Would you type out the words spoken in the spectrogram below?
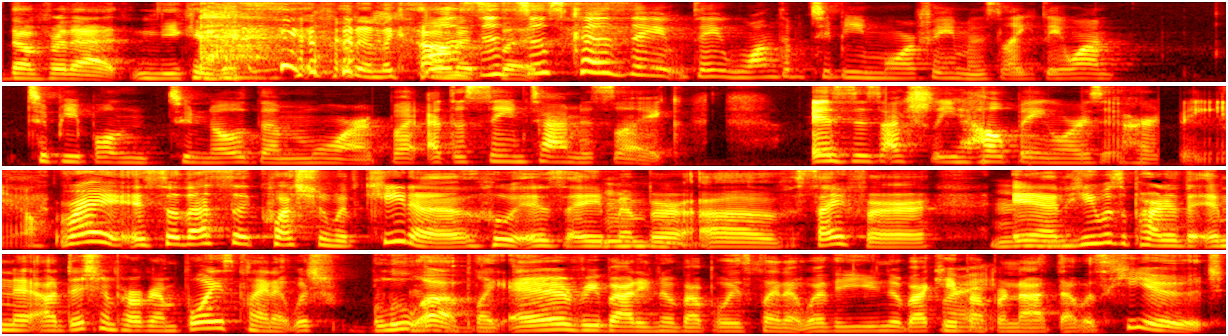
dumb for that. You can put in the comments. well, it's just because they they want them to be more famous, like they want to people to know them more, but at the same time, it's like is this actually helping or is it hurting you? Right. So that's the question with Keita, who is a mm-hmm. member of Cypher. Mm-hmm. And he was a part of the Mnet audition program, Boys Planet, which blew mm-hmm. up. Like everybody knew about Boys Planet, whether you knew about K pop right. or not. That was huge.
